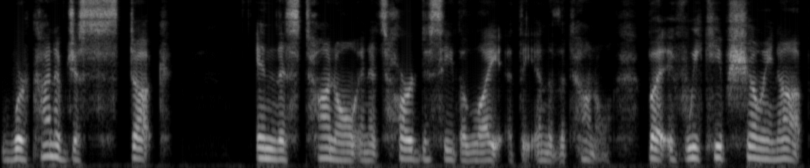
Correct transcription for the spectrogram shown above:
we're kind of just stuck in this tunnel and it's hard to see the light at the end of the tunnel. But if we keep showing up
